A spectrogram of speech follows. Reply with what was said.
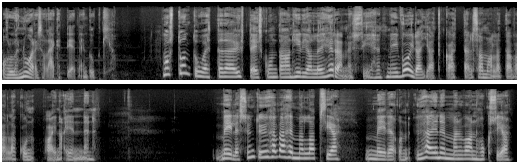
olla nuorisolääketieteen tutkija? Musta tuntuu, että tämä yhteiskunta on hiljalleen herännyt siihen. Me ei voida jatkaa tällä samalla tavalla kuin aina ennen. Meille syntyy yhä vähemmän lapsia, meillä on yhä enemmän vanhuksia –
